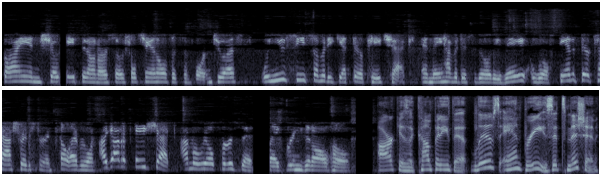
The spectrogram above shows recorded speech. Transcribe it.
try and showcase it on our social channels. It's important to us. When you see somebody get their paycheck and they have a disability, they will stand at their cash register and tell everyone, I got a paycheck. I'm a real person. Like brings it all home. ARC is a company that lives and breathes its mission,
